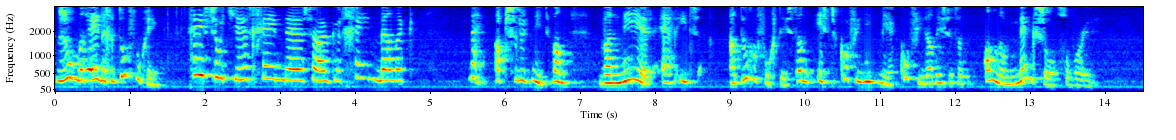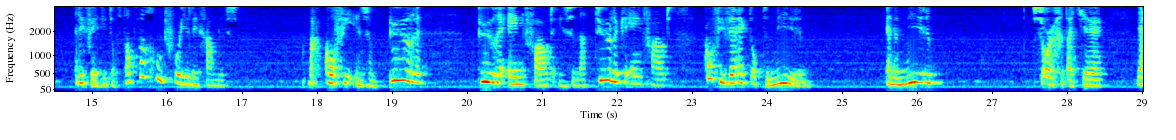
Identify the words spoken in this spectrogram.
zonder enige toevoeging. Geen zoetje, geen uh, suiker, geen melk. Nee, absoluut niet, want wanneer er iets aan toegevoegd is, dan is de koffie niet meer koffie, dan is het een ander mengsel geworden. En ik weet niet of dat wel goed voor je lichaam is. Maar koffie in zijn pure pure eenvoud, in zijn natuurlijke eenvoud. Koffie werkt op de nieren. En de nieren zorgen dat, je, ja,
